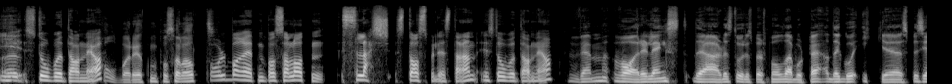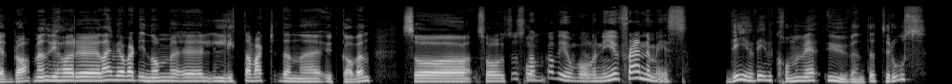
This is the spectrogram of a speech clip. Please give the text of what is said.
i Eh, Storbritannia. Holdbarheten på salat. Holdbarheten på salaten slash statsministeren i Storbritannia. Hvem varer lengst? Det er det store spørsmålet der borte. Det går ikke spesielt bra. Men vi har, eh, nei, vi har vært innom eh, litt av hvert denne utgaven, så, så, Så snakker vi om våre nye frenemies. Det gjør vi. Vi kommer med uventet ros.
